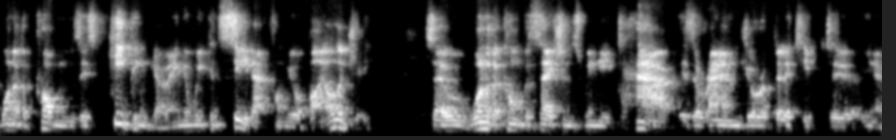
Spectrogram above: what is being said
one of the problems is keeping going, and we can see that from your biology. So one of the conversations we need to have is around your ability to, you know,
